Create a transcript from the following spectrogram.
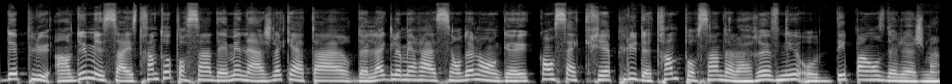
De plus, en 2016, 33% des ménages locataires de l'agglomération de Longueuil consacraient plus de 30% de leurs revenus aux dépenses de logement.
